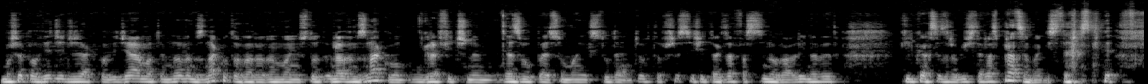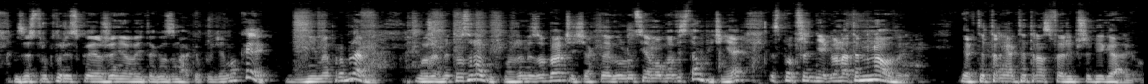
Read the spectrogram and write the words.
muszę powiedzieć, że jak powiedziałem o tym nowym znaku towarowym, moim nowym znaku graficznym SWPS-u moich studentów, to wszyscy się tak zafascynowali, nawet kilka chce zrobić teraz prace magisterskie ze struktury skojarzeniowej tego znaku. Powiedziałem, okej, okay, nie ma problemu. Możemy to zrobić, możemy zobaczyć, jak ta ewolucja mogła wystąpić, nie? Z poprzedniego na ten nowy jak te, jak te transfery przebiegają.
